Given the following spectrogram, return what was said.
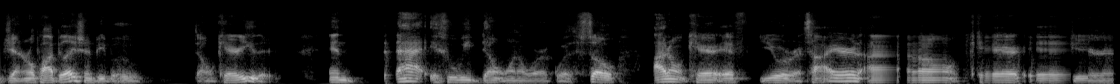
general population people who don't care either. And that is who we don't want to work with. So i don't care if you're retired. I don't care if you're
